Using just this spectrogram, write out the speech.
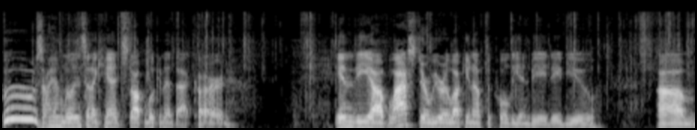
Whoo, Zion Williamson, I can't stop looking at that card. In the uh, Blaster, we were lucky enough to pull the NBA debut. Um,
